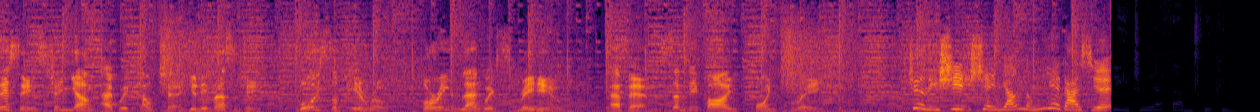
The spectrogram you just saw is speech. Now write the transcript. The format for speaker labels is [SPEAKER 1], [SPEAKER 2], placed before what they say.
[SPEAKER 1] This is Shenyang Agriculture University, Voice of Europe, Foreign Language Radio, FM 75.3.
[SPEAKER 2] 这里是沈阳农业大学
